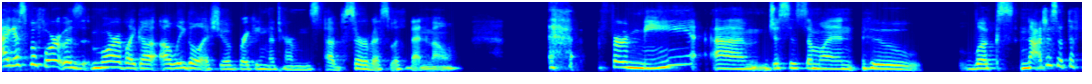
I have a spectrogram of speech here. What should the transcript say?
I guess before it was more of like a, a legal issue of breaking the terms of service with Venmo. For me, um, just as someone who looks not just at the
